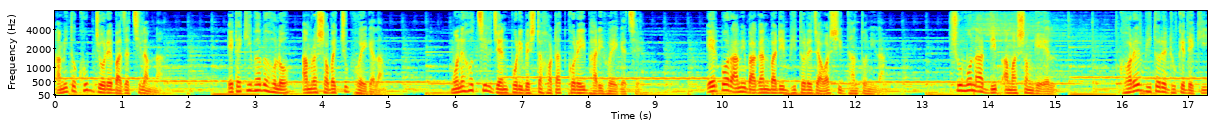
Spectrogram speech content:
আমি তো খুব জোরে বাজাচ্ছিলাম না। এটা কীভাবে হলো? আমরা সবাই চুপ হয়ে গেলাম। মনে হচ্ছিল যেন পরিবেশটা হঠাৎ করেই ভারী হয়ে গেছে। এরপর আমি বাগানবাড়ির ভিতরে যাওয়ার সিদ্ধান্ত নিলাম। সুমন আর দীপ আমার সঙ্গে এল। ঘরের ভিতরে ঢুকে দেখি,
